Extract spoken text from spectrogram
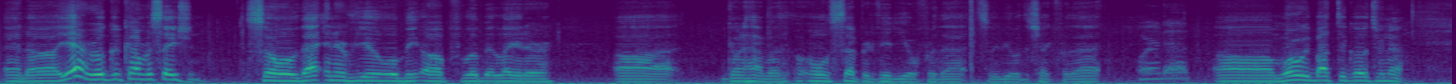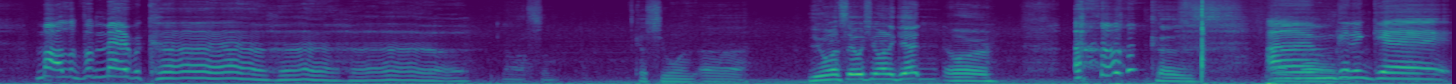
and uh, yeah, real good conversation. So that interview will be up a little bit later. Uh, gonna have a whole separate video for that, so you'll be able to check for that. Word up. Um, where are we about to go to now? Mall of America. Awesome. Cause you want. Uh, do you want to say what you want to get, or? Cause I'm gonna get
